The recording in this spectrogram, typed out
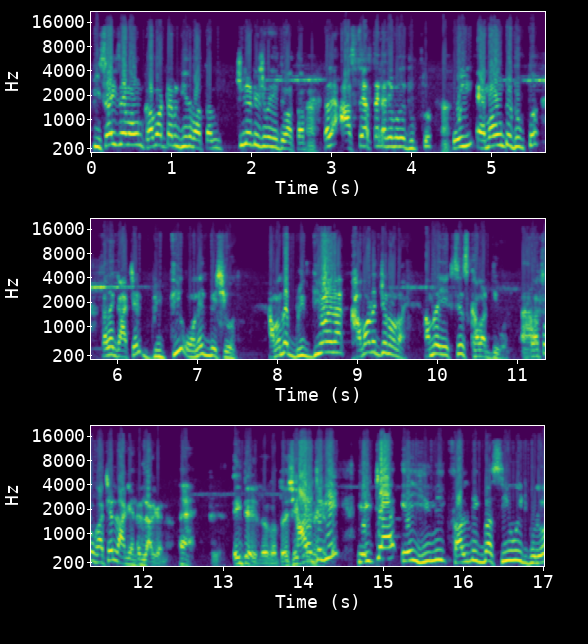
প্রিসাইজ অ্যামাউন্ট খাবারটা আমি দিতে পারতাম চিলেট হিসেবে দিতে পারতাম হ্যাঁ। তাহলে আস্তে আস্তে গাছের মধ্যে ঢুকতো হ্যাঁ। ওই অ্যামাউন্টে ঢুকতো তাহলে গাছের বৃদ্ধি অনেক বেশি হতো। আমাদের বৃদ্ধি হয় না খাবারের জন্য নয় আমরা এক্সেস খাবার দিব। হ্যাঁ। অত গাছে লাগে না। লাগে না। হ্যাঁ। এইটাই কথা। আর হচ্ছে কি এইটা এই হিউমিক সালভিক বা সিউইডগুলো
